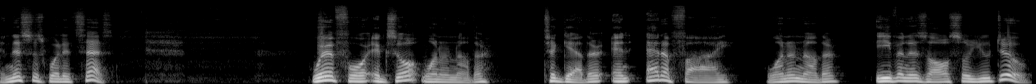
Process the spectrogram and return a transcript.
And this is what it says. Wherefore exhort one another together and edify one another, even as also you do.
